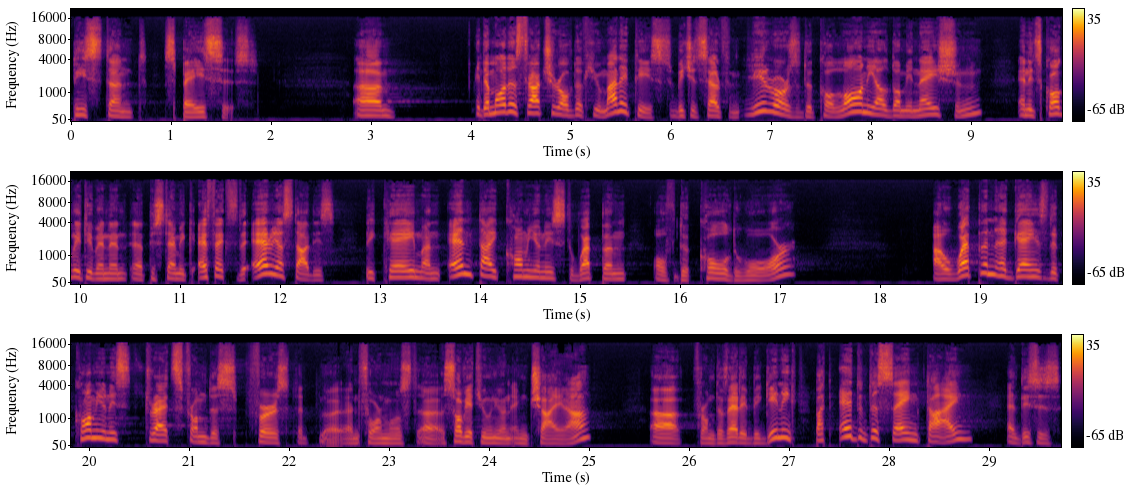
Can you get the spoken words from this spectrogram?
distant spaces. Um, the modern structure of the humanities, which itself mirrors the colonial domination and its cognitive and epistemic effects, the area studies became an anti communist weapon of the Cold War, a weapon against the communist threats from the first uh, and foremost uh, Soviet Union and China uh, from the very beginning, but at the same time, and this is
